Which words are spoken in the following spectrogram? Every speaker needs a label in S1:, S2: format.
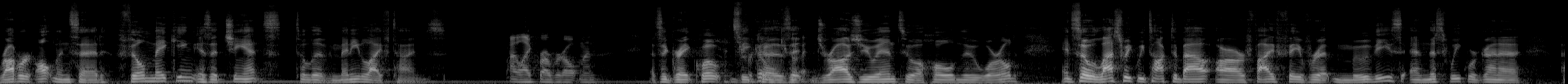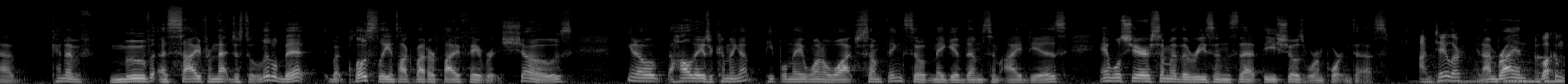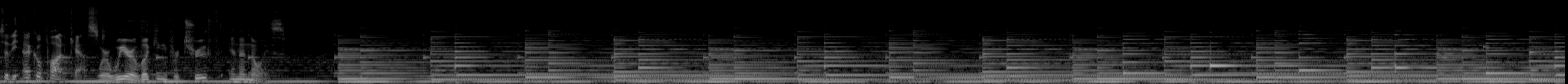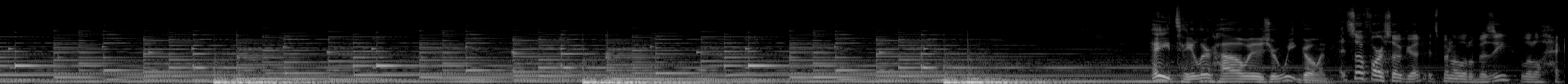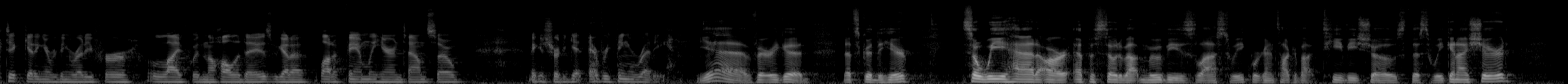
S1: Robert Altman said, Filmmaking is a chance to live many lifetimes.
S2: I like Robert Altman.
S1: That's a great quote
S2: really
S1: because
S2: good.
S1: it draws you into a whole new world. And so last week we talked about our five favorite movies, and this week we're going to uh, kind of move aside from that just a little bit, but closely and talk about our five favorite shows. You know, the holidays are coming up. People may want to watch something, so it may give them some ideas. And we'll share some of the reasons that these shows were important to us.
S2: I'm Taylor.
S1: And I'm Brian,
S2: And welcome to the Echo Podcast.
S1: where we are looking for truth in the noise. How is your week going?
S2: So far, so good. It's been a little busy, a little hectic getting everything ready for life within the holidays. We got a lot of family here in town, so making sure to get everything ready.
S1: Yeah, very good. That's good to hear. So, we had our episode about movies last week. We're going to talk about TV shows this week. And I shared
